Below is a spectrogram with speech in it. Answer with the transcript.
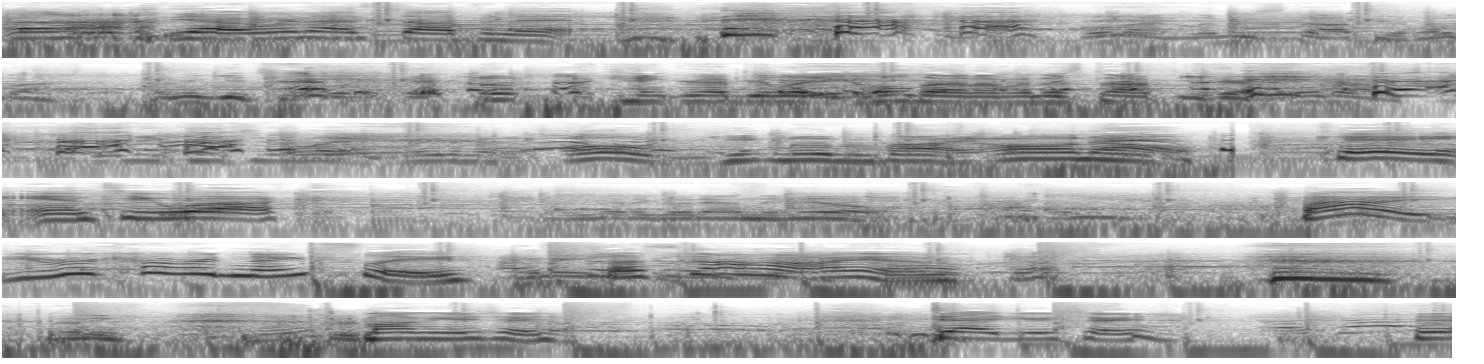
Ah. Yeah, we're not stopping it. Hold on, let me stop you. Hold on. Let me get you. Oh, I can't grab your leg. Hold on, I'm gonna stop you here. Hold on. Let me get your leg. Wait a minute. Oh, you keep moving by. Oh no. Okay, anti-walk. You gotta go down the hill. Wow, you recovered nicely. That's not how I am. Honey. Mom, your turn. Dad, your turn.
